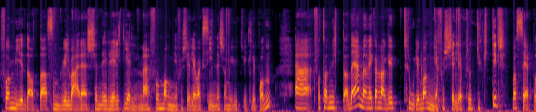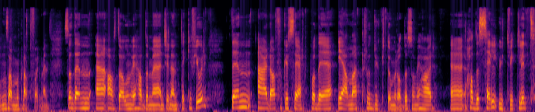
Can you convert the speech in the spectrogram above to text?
får mye data som vil være generelt gjeldende for mange forskjellige vaksiner som vi utvikler på den. Eh, og ta nytte av det, men vi kan lage utrolig mange forskjellige produkter basert på den samme plattformen. Så den eh, avtalen vi hadde med Genentech i fjor, den er da fokusert på det ene produktområdet som vi har, eh, hadde selv utviklet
